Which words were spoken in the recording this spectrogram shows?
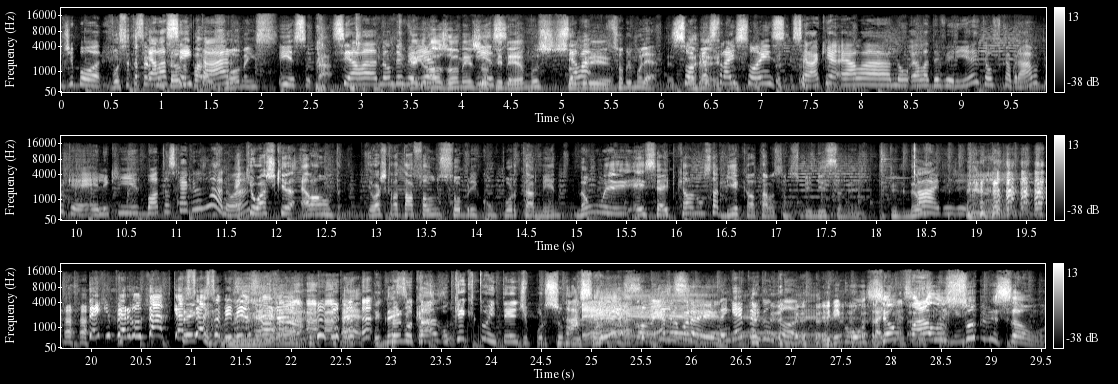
de boa. Você tá Se perguntando para aceitar- os homens Isso. Tá. Se ela não é deveria... que nós homens Isso. opinemos ela- sobre. sobre mulher. Sobre as traições, será que ela não ela deveria então ficar brava? Porque é ele que bota as regras lá, não é? É que eu acho que ela não. Eu acho que ela tava falando sobre comportamento. Não esse aí, porque ela não sabia que ela tava sendo submissa, né? Tu entendeu? Ah, entendi. Tem que perguntar, tu quer ser submissa ou não? é, Tem que nesse perguntar, caso- o que que tu entende por submissão? É, começa por aí. Ninguém perguntou. Ele vem com um Se eu falo submissão,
